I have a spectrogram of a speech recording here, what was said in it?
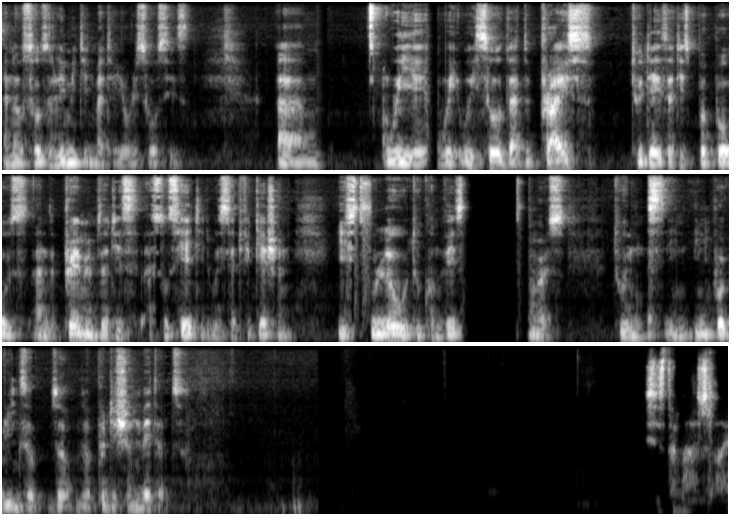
and also the limited material resources. Um, we, we, we saw that the price today that is proposed and the premium that is associated with certification is too low to convince farmers to invest in improving the, the, the production methods. This is the last slide.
